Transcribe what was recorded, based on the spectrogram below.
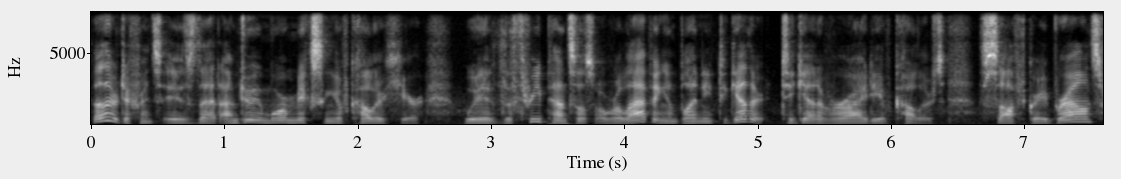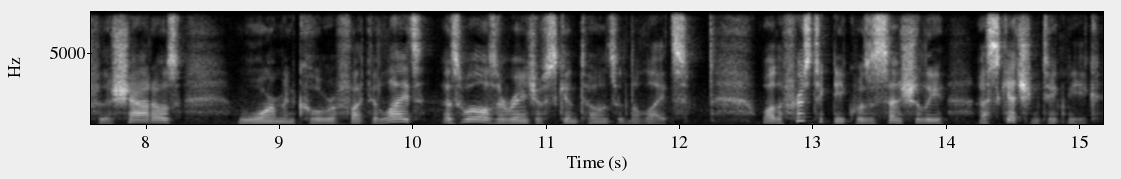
The other difference is that I'm doing more mixing of color here, with the three pencils overlapping and blending together to get a variety of colors. Soft gray browns for the shadows, warm and cool reflected lights, as well as a range of skin tones in the lights. While the first technique was essentially a sketching technique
